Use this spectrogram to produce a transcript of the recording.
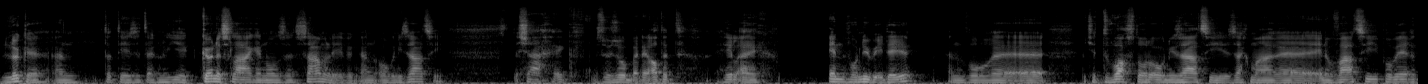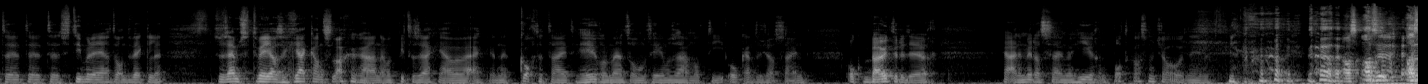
lukken en dat deze technologieën kunnen slagen in onze samenleving en organisatie. Dus ja, ik sowieso ben ik altijd heel erg in voor nieuwe ideeën. En voor een beetje dwars door de organisatie, zeg maar, innovatie proberen te, te, te stimuleren, te ontwikkelen. Zo zijn we z'n twee als een gek aan de slag gegaan. En wat Pieter zegt, ja, we hebben echt in een korte tijd heel veel mensen om ons heen verzameld die ook enthousiast zijn. Ook buiten de deur. Ja, en inmiddels zijn we hier een podcast met jou opnemen. als, als, het, als.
